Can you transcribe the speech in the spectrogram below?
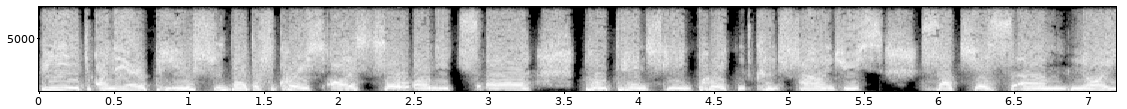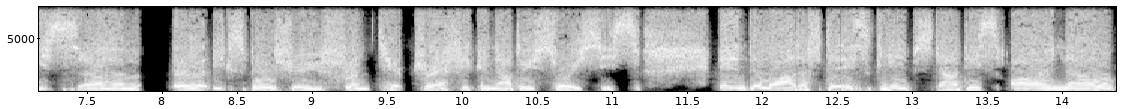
be it on air pollution, but of course also on its uh, potentially important confounders such as um, noise uh, uh, exposure from tra- traffic and other sources. And a lot of the ESCAPE studies are now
